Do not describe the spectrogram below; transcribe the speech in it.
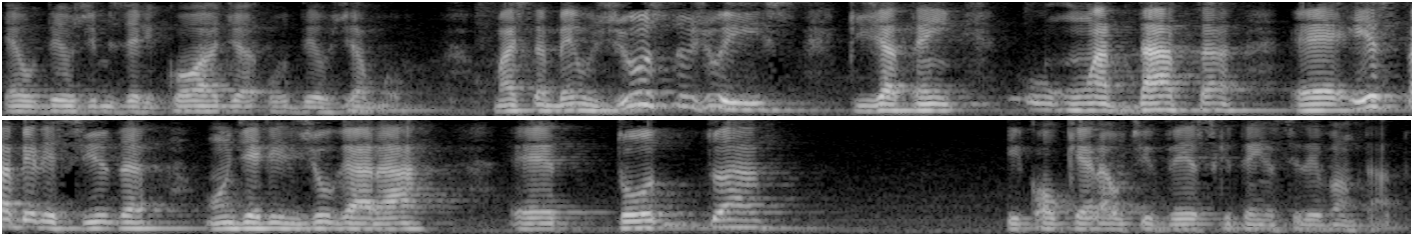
é o Deus de misericórdia, o Deus de amor. Mas também o justo juiz, que já tem uma data é, estabelecida, onde ele julgará é, toda e qualquer altivez que tenha se levantado.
